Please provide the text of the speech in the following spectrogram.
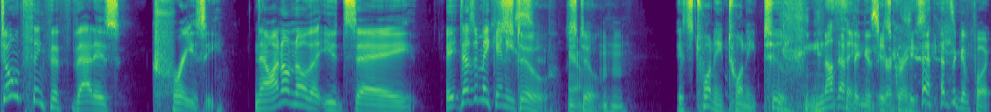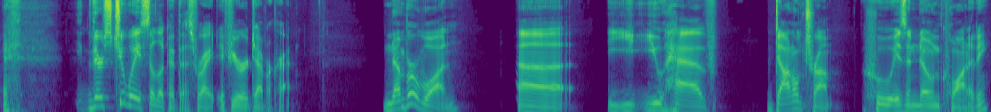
don't think that that is crazy. Now, I don't know that you'd say it doesn't make any Stu, sense. Yeah. Stu, Mm-hmm. It's 2022. Nothing, Nothing is, is crazy. crazy. That's a good point. There's two ways to look at this, right? If you're a Democrat, number one, uh, you have Donald Trump, who is a known quantity.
